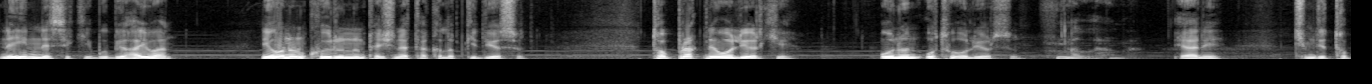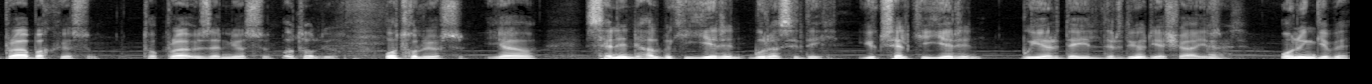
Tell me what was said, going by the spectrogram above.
Neyin nesi ki? Bu bir hayvan. Ne onun kuyruğunun peşine takılıp gidiyorsun? Toprak ne oluyor ki? Onun otu oluyorsun. Allah Allah. Yani şimdi toprağa bakıyorsun. Toprağa özeniyorsun. Ot oluyorsun. Ot oluyorsun. Ya senin halbuki yerin burası değil. Yüksel ki yerin bu yer değildir diyor ya şair. Evet. Onun gibi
